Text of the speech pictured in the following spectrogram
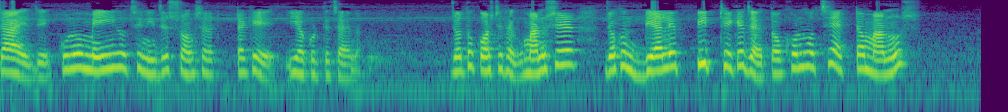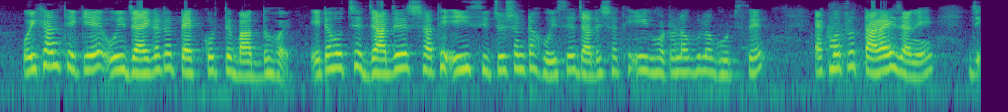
চায় যে কোনো মেয়েই হচ্ছে নিজের সংসারটাকে ইয়া করতে চায় না। যত কষ্টে থাকুক। মানুষের যখন দেয়ালে পিঠ থেকে যায়, তখন হচ্ছে একটা মানুষ ওইখান থেকে ওই জায়গাটা ত্যাগ করতে বাধ্য হয়। এটা হচ্ছে যাদের সাথে এই সিচুয়েশনটা হয়েছে, যাদের সাথে এই ঘটনাগুলো ঘটছে একমাত্র তারাই জানে যে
